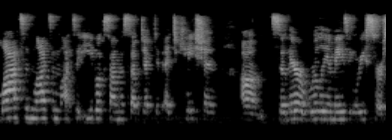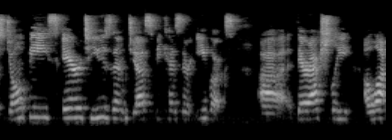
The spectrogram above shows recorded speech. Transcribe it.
lots and lots and lots of ebooks on the subject of education um, so they're a really amazing resource. Don't be scared to use them just because they're ebooks. Uh, they're actually a lot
